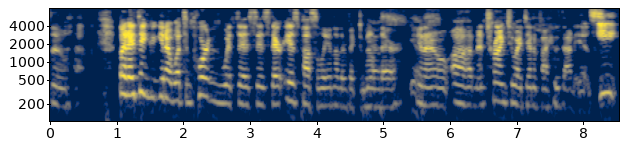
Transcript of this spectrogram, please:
so but i think you know what's important with this is there is possibly another victim out Yes, there you know um and trying to identify who that is E-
